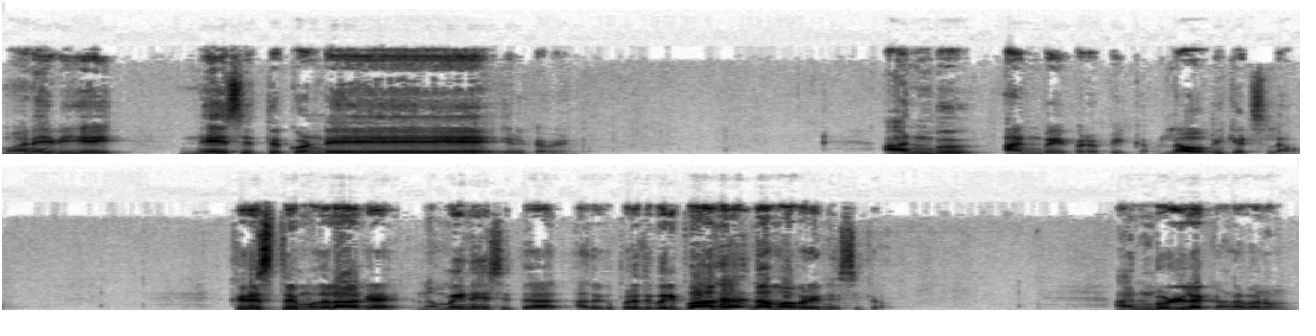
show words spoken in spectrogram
மனைவியை நேசித்து கொண்டே இருக்க வேண்டும். அன்பு அன்பை பிறப்பிக்கும். லவ் பிகெட்ஸ் லவ் கிறிஸ்து முதலாக நம்மை நேசித்தார். அதுக்கு பிரதிபலிப்பாக நாம் அவரை நேசிக்கிறோம். அன்புள்ள கணவனும்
